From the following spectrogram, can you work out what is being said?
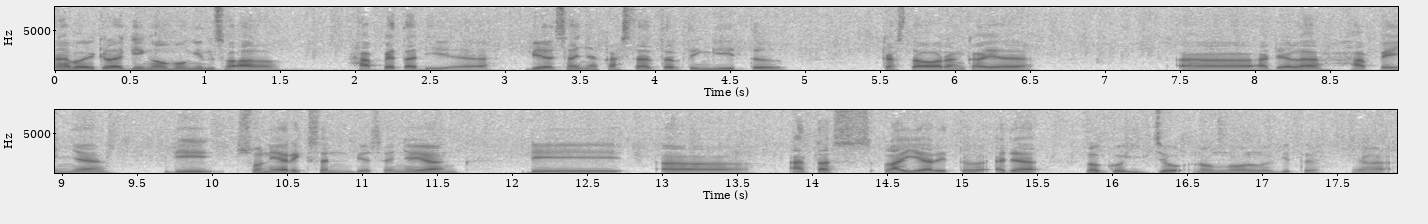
Nah balik lagi ngomongin soal HP tadi ya. Biasanya kasta tertinggi itu kasta orang kaya uh, adalah HP-nya di Sony Ericsson. Biasanya yang di uh, atas layar itu ada logo hijau nongol gitu ya gak?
